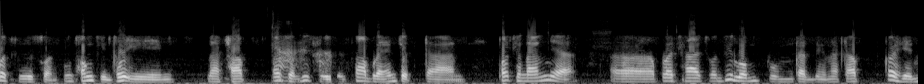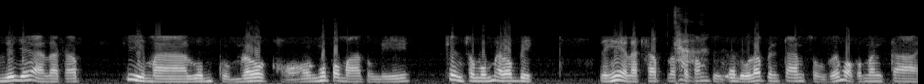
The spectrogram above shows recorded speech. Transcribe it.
ก็คือส่วนของท้องถิ่นเขาเองนะครับและส่วนที่สี่เป็นภาพแรงจัดการ เพราะฉะนั้นเนี่ยเอ่อประชาชนที่รวมกลุ่มกันเนี่ยนะครับ ก็เห็นเยอะแยะนะครับ ที่มารวมกลุ่มแล้วก็ของบประมาณตรงนี้ เช่นชมรมแอโรบิก อย่างเงี้ยนะครับ แล้วก็ค่ะท้องถิ่นก็ดูแล้วเป็นการส่งเสริมออกกำลังกาย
